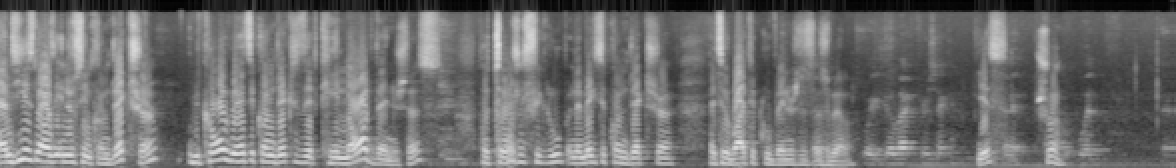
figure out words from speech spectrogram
And here's now the interesting conjecture. Recall we had the conjecture that K naught vanishes the torsion-free group, and I make the conjecture that the Whitehead group vanishes as well. Wait, go back for a second? Yes? Uh, Sure. What, uh,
